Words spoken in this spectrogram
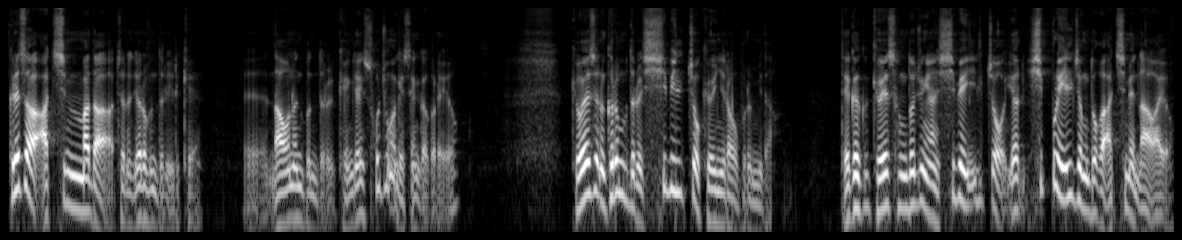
그래서 아침마다 저는 여러분들이 이렇게 나오는 분들을 굉장히 소중하게 생각을 해요. 교회에서는 그런 분들을 11조 교인이라고 부릅니다. 대개 그 교회 성도 중에 한 10의 1조, 10분의 1 정도가 아침에 나와요.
